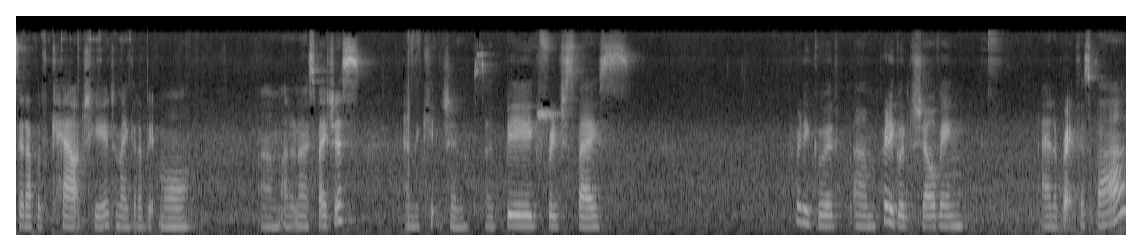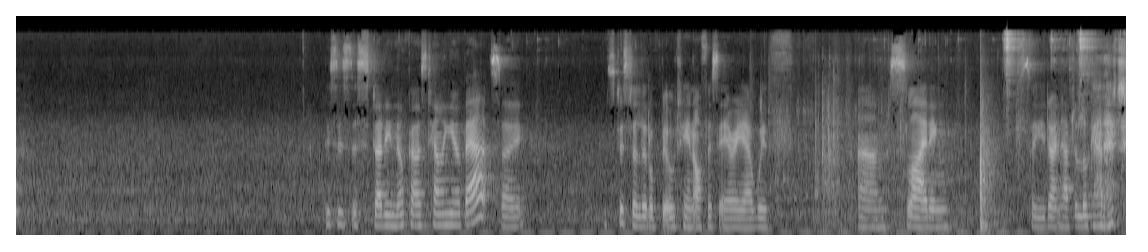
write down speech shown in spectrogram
setup of couch here to make it a bit more, um, I don't know, spacious. And the kitchen, so big fridge space pretty good, um, pretty good shelving and a breakfast bar. This is the study nook I was telling you about. So it's just a little built-in office area with um, sliding so you don't have to look at it.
